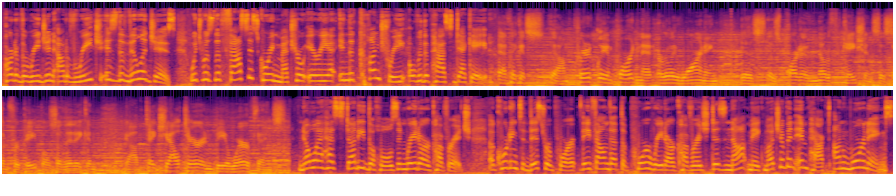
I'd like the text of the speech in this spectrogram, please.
Part of the region out of reach is the Villages, which was the fastest growing metro area in the country over the past decade. I think it's um, critically important that early warning is, is part of the notification system for people so that they can um, take shelter and be aware of things. NOAA has studied the holes in radar coverage. According to this report, they found that the poor radar coverage does not make much of an impact on warnings.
